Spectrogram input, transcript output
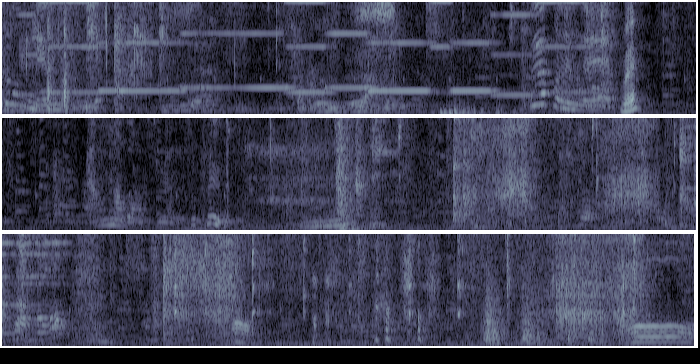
좀 매운맛인데? 큰일 날 뻔했네. 왜? 양마 먹었으면 소풀. 오.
